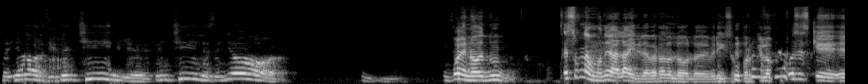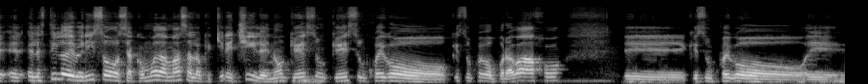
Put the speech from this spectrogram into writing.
señor, si está en Chile, está en Chile, señor. Bueno, es una moneda al aire, la verdad, lo, de Berizzo, porque lo que pasa es que el, estilo de Berizzo se acomoda más a lo que quiere Chile, ¿no? Que es un, que es un juego, que es un juego por abajo, eh, que es un juego eh,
